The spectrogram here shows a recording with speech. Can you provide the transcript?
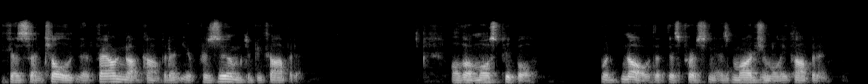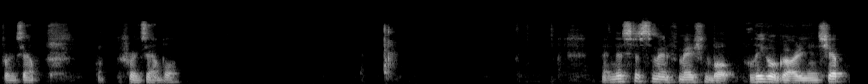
Because until they're found not competent, you're presumed to be competent. Although most people would know that this person is marginally competent, for example. For example. And this is some information about legal guardianship.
